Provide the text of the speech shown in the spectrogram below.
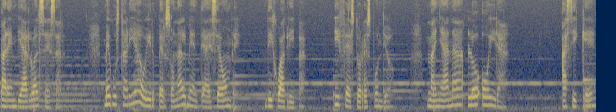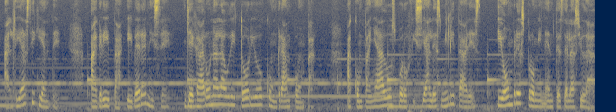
para enviarlo al César. Me gustaría oír personalmente a ese hombre, dijo Agripa. Y Festo respondió, mañana lo oirá. Así que al día siguiente, Agripa y Berenice llegaron al auditorio con gran pompa, acompañados por oficiales militares y hombres prominentes de la ciudad.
